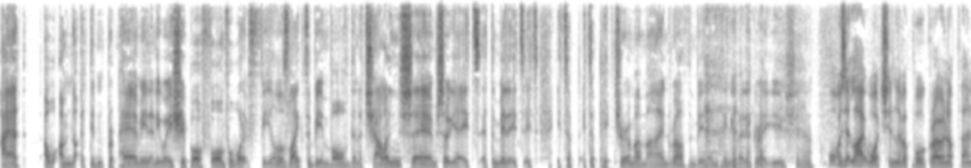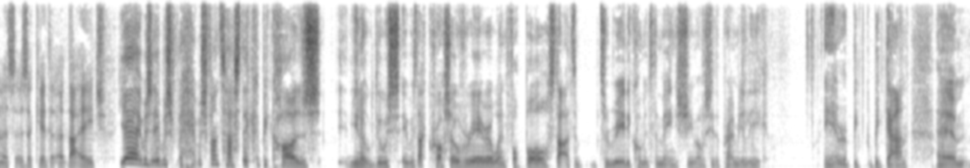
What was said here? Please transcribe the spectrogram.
I had I, am not. It didn't prepare me in any way, shape, or form for what it feels like to be involved in a challenge. Um, so yeah, it's at the minute it's it's it's a it's a picture in my mind rather than being anything of any great use. You know. What was it like watching Liverpool growing up then, as as a kid at that age? Yeah, it was it was it was fantastic because you know, there was it was that crossover era when football started to, to really come into the mainstream. Obviously, the Premier League era be, began. Um,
